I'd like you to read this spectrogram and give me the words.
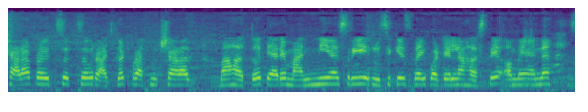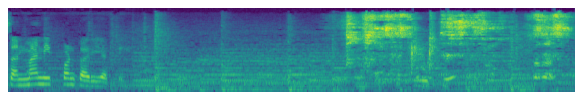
શાળા પ્રવેશોત્સવ રાજગઢ પ્રાથમિક શાળામાં હતો ત્યારે માનનીય શ્રી ઋષિકેશભાઈ પટેલના હસ્તે અમે એને સન્માનિત પણ કરી હતી. સરસ.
